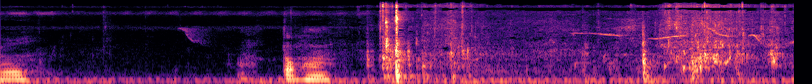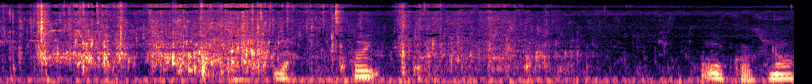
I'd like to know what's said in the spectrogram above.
này. To ha. Là, ơi. Cái nó.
